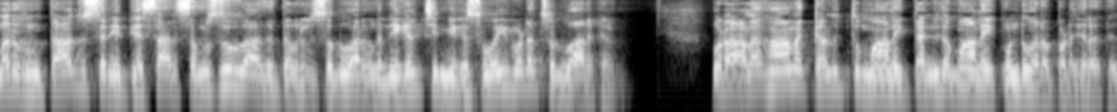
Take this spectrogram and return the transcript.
மருகும் தாஜு சரியத் எஸ் ஆர் சம்சூர்ராஜத் அவர்கள் சொல்லுவார் இந்த நிகழ்ச்சி மிக சுவைபட சொல்வார்கள். ஒரு அழகான கழுத்து மாலை தங்க மாலை கொண்டு வரப்படுகிறது.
